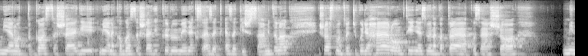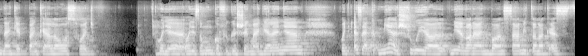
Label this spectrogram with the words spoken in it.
milyen ott a gazdasági, milyenek a gazdasági körülmények, szóval ezek, ezek is számítanak, és azt mondhatjuk, hogy a három tényezőnek a találkozása mindenképpen kell ahhoz, hogy hogy, hogy ez a munkafüggőség megjelenjen, hogy ezek milyen súlyjal, milyen arányban számítanak, ezt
